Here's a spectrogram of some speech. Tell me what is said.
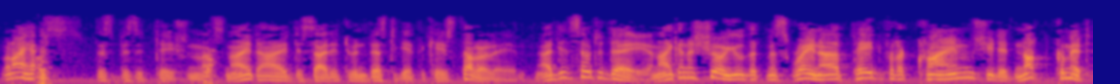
When I had this, visitation last night, I decided to investigate the case thoroughly. I did so today, and I can assure you that Miss Rayner paid for a crime she did not commit.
